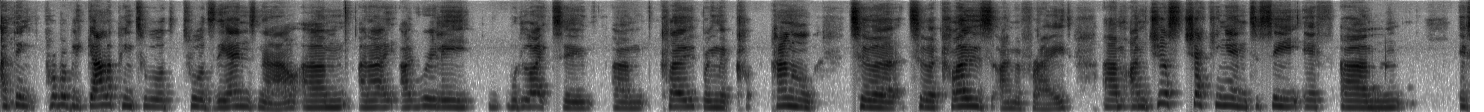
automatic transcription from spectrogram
I think, probably galloping towards towards the end now, um, and I, I really would like to um, close, bring the panel to a to a close. I'm afraid. Um, I'm just checking in to see if um, if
